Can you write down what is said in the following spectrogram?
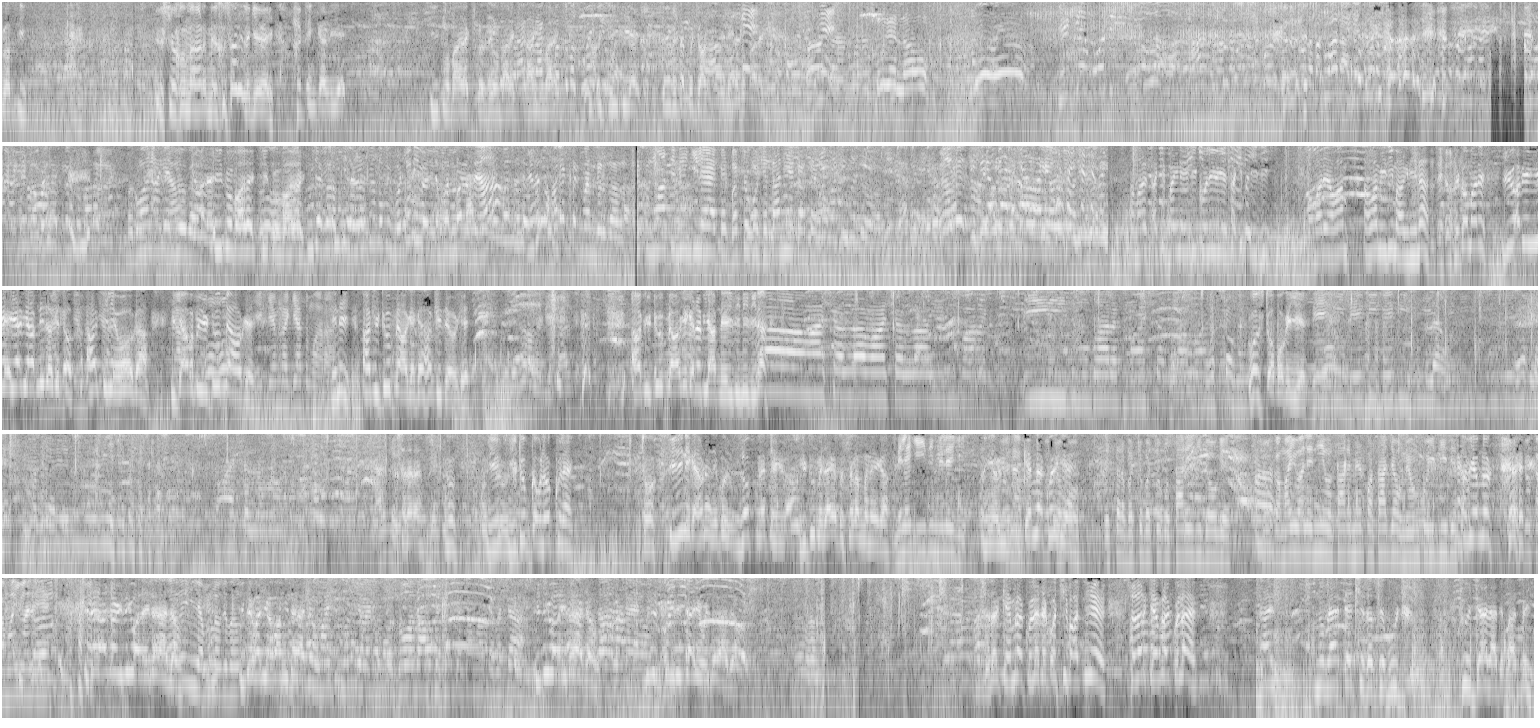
वापसी को सारे लगे हुए हकिंग कर है ईद मुबारक रोज़े मुबारक तरावी मुबारक कुछ तेरे को सब कुछ जॉब से देने मुबारक खुल गए लाओ भगवान आगे गया होगा। ईद मुबारक ईद मुबारक। पूजा करो पूजा करो। बटन ही बैठते मन करते हाँ? ये तो तक मन करता था वहाँ से महँगी ले फिर बच्चों को शैतानी करते हैं। हमारे साकिब भाई ने ईदी खोली हुई है साकिब भाई ईदी। हमारे आवाम आवाम ईदी मांग रही है ना? देखो हमारे अभी ये ये अभी आप नहीं दोगे तो आपके लिए वो होगा क्योंकि आप अभी यूट्यूब में आओगे? ये कैमरा क्या तुम्हारा। नहीं नहीं आप यूट्यूब में आओगे अगर आप नहीं दोगे? आप यूट्यूब में आओगे अगर अभी आपने ईदी नहीं दी ना? माशाल्लाह माशाल्लाह ईद मुबारक। ईद मुबारक माशाल्लाह वो स्टॉप हो गई है। बेबी बेबी बेबी सदर यूट्यूब का ब्लॉग खुला है। तो इजी नहीं ना देखो व्लॉग खुला तो यूट्यूब में जाएगा तो शर्म बनेगा. मिलेगी ईदी मिलेगी। कैमरा खुल गया इस तरह बच्चों बच्चों को सारी ईदी दोगे। जो कमाई वाले नहीं है वो सारे मेरे पास आ जाओ मैं उनको ईदी देता अभी हम लोग जो कमाई वाले हैं। इधर आ जाओ इसी वाले इधर आ जाओ। हम लोग इधर वाली आवाम इधर आ जाओ। दो हज़ार से हैं, बच्चा। इसी वाला इधर आ जाओ। जिसको इधर चाहिए वो इधर आ जाओ। सदर कैमरा खुला देखो, अच्छी बात नहीं है। सदर कैमरा खुला है। हम लोग लाए थे अच्छे सबसे बूट। क्या लाते बात भाई?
